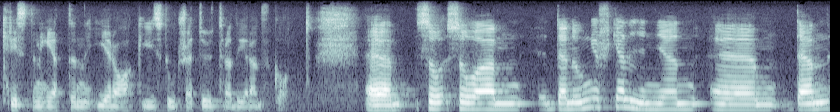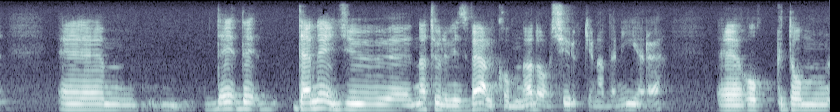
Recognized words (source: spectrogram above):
kristenheten i Irak i stort sett utraderad för gott. Eh, så, så ehm, den ungerska linjen, ehm, den, ehm, den är ju naturligtvis välkomnad av kyrkorna där nere. Eh, och de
